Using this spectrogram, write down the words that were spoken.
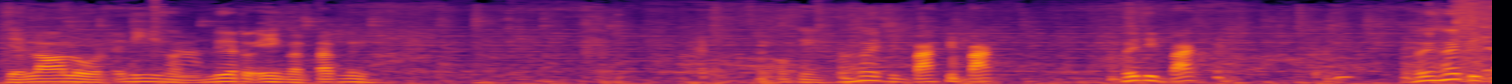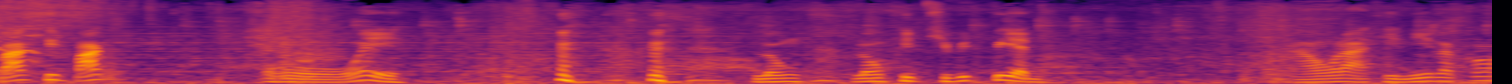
เดี๋ยวรอโหลดไอ้นี่ก่อนเลือกตัวเองก่อนแป๊บหนึงโอเคเฮ้ยติดบั๊กติดบั๊กเฮ้ยติดบั๊กเฮ้ยเฮ้ยติดบั๊กติดบั๊กโอ้โหลงลงผิดชีวิตเปลี่ยน เอาละทีนี้แล้วก็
